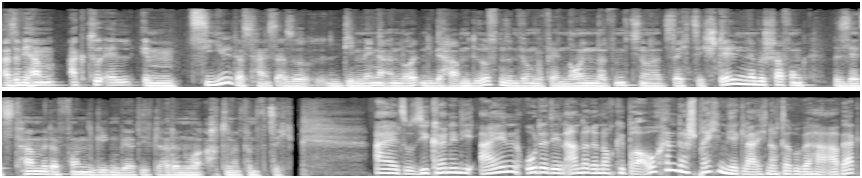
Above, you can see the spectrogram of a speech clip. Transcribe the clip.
Also wir haben aktuell im Ziel, das heißt also die Menge an Leuten, die wir haben dürften, sind wir ungefähr 950, 960 Stellen in der Beschaffung. Besetzt haben wir davon gegenwärtig leider nur 850. Also, Sie können die ein oder den anderen noch gebrauchen. Da sprechen wir gleich noch darüber, Herr Aberg.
